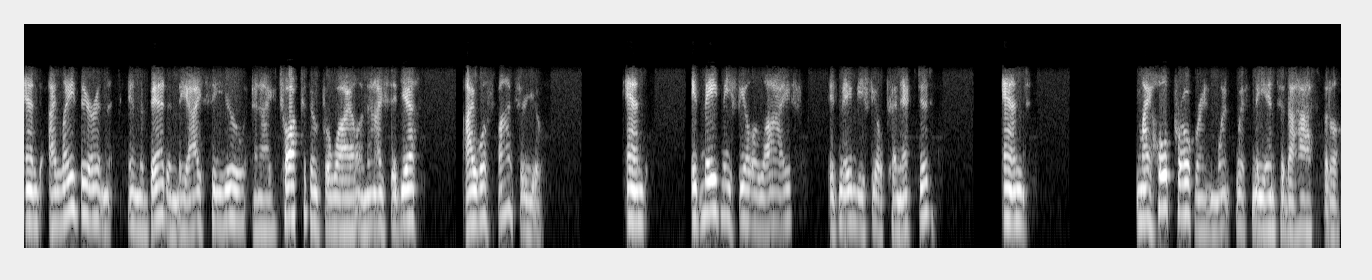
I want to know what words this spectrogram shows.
And I laid there in, in the bed in the ICU and I talked to them for a while. And then I said, Yes, I will sponsor you. And it made me feel alive. It made me feel connected. And my whole program went with me into the hospital.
